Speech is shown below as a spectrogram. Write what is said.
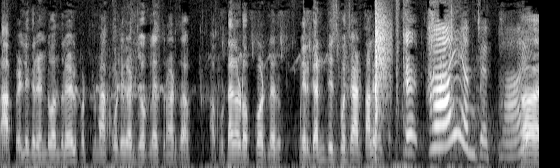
నా పెళ్ళికి రెండు వందల ఏళ్ళు పట్టుకుని నా కోటిగాడు జోకులు వేస్తున్నాడు సార్. ఆ పుట్టగాడు ఒప్పుకోవట్లేదు. మీరు గన్ తీసుకొచ్చి ఆడ తల మీద- హాయ్ అమ్జద్ భాయ్. హాయ్.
